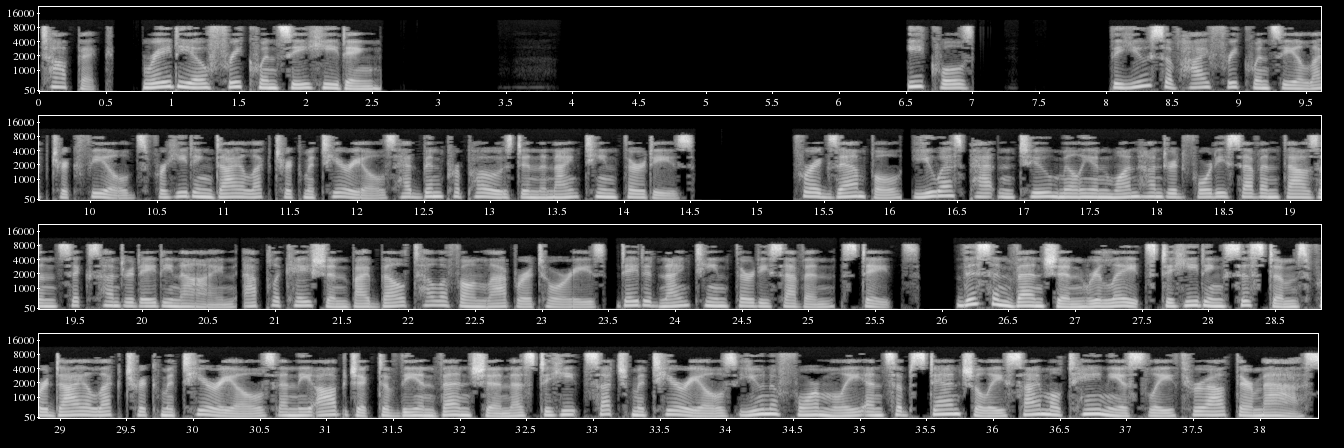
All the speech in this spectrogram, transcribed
Topic: Radio frequency heating. Equals the use of high-frequency electric fields for heating dielectric materials had been proposed in the 1930s. For example, U.S. Patent 2147689 application by Bell Telephone Laboratories, dated 1937 states this invention relates to heating systems for dielectric materials and the object of the invention is to heat such materials uniformly and substantially simultaneously throughout their mass.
